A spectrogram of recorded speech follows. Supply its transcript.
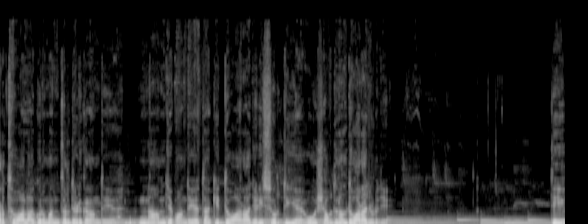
ਅਰਥ ਵਾਲਾ ਗੁਰਮੰਤਰ ਦ੍ਰਿੜ ਕਰਾਉਂਦੇ ਆ, ਨਾਮ ਜਪਾਉਂਦੇ ਆ ਤਾਂ ਕਿ ਦੁਬਾਰਾ ਜਿਹੜੀ ਸੁਰਤੀ ਹੈ ਉਹ ਸ਼ਬਦ ਨਾਲ ਦੁਬਾਰਾ ਜੁੜ ਜੇ ਤੇ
